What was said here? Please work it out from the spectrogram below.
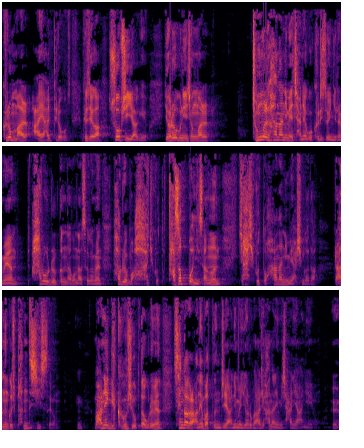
그런 말 아예 할 필요가 없어요. 그래서 제가 수없이 이야기해요. 여러분이 정말 정말 하나님의 자녀고 그리스도인이라면 하루를 끝나고 나서 그러면 하루에 뭐, 아, 이것도 다섯 번 이상은 야, 이것도 하나님이 하신 거다. 라는 것이 반드시 있어요. 음. 만약에 그것이 없다고 그러면 생각을 안 해봤든지 아니면 여러분 아직 하나님의 자녀 아니에요. 예.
